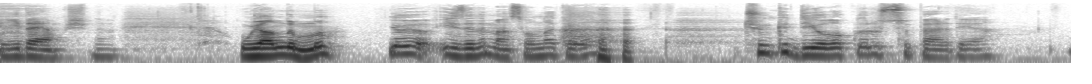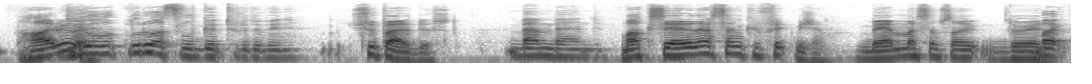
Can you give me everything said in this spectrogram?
İyi dayanmışım değil mi? Uyandın mı? Yo yo izledim ben sonuna kadar. Çünkü diyalogları süperdi ya. Harbi Diyalogları mi? Diyalogları asıl götürdü beni. Süper diyorsun. Ben beğendim. Bak seyredersem küfretmeyeceğim. Beğenmezsem sana döverim. Bak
